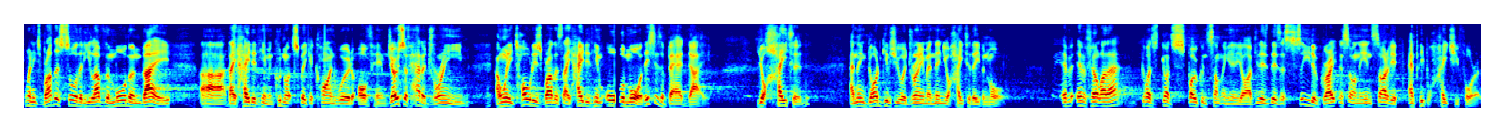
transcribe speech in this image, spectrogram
when his brothers saw that he loved them more than they, uh, they hated him and could not speak a kind word of him. Joseph had a dream, and when he told his brothers, they hated him all the more. This is a bad day. You're hated, and then God gives you a dream, and then you're hated even more. Ever, ever felt like that? God's, God's spoken something in your life. There's, there's a seed of greatness on the inside of you, and people hate you for it.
